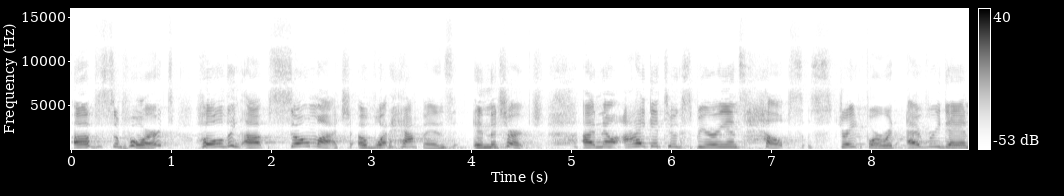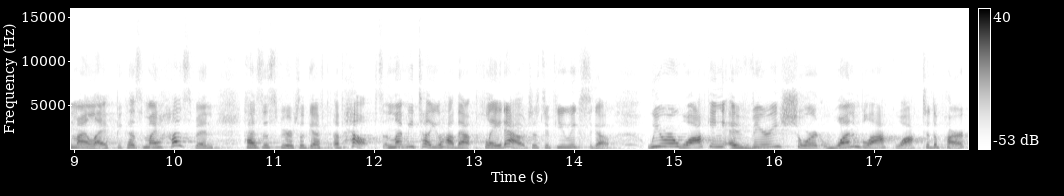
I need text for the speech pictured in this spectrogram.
of support holding up so much of what happens in the church. Uh, now, I get to experience helps straightforward every day in my life because my husband has the spiritual gift of helps. And let me tell you how that played out just a few weeks ago. We were walking a very short one block walk to the park,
